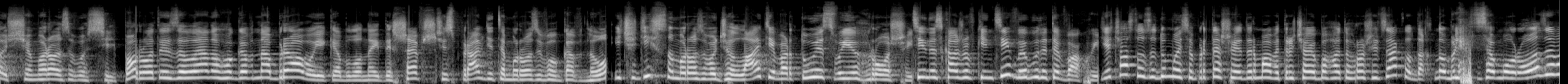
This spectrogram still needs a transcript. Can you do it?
найдорожче морозиво сільпо проти зеленого говна Браво, яке було найдешевше. Чи справді це морозиво говно? І чи дійсно морозиво джелаті вартує своїх грошей? Ціни скажу в кінці, ви будете в ахуї. Я часто задумуюся про те, що я дарма витрачаю багато грошей в закладах. Ну блядь, за морозиво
